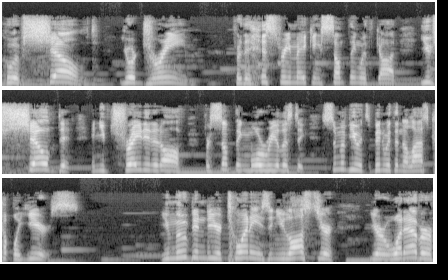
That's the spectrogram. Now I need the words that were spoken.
who have shelved your dream for the history making something with God. You've shelved it and you've traded it off for something more realistic. Some of you, it's been within the last couple years. You moved into your 20s and you lost your your whatever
